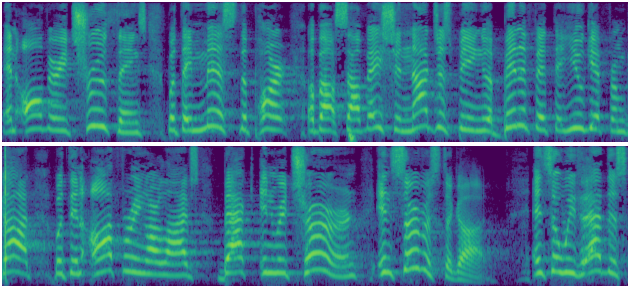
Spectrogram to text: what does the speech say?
and all very true things, but they miss the part about salvation not just being the benefit that you get from God, but then offering our lives back in return in service to God. And so we've had this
